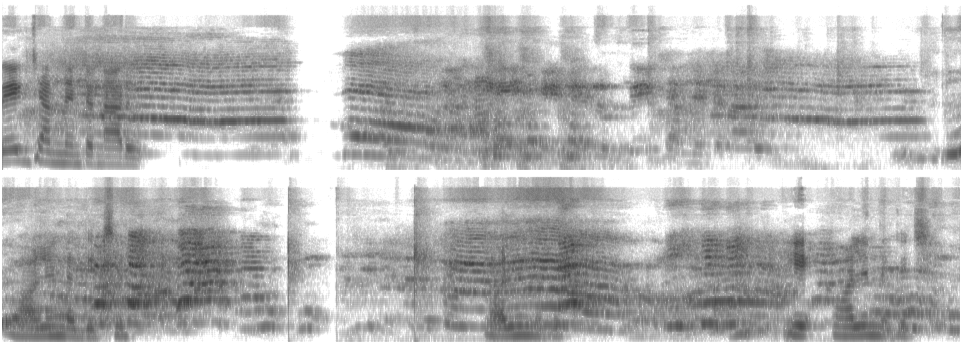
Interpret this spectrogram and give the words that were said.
రేగ్ జామ్ తింటున్నారు. వాల్యూమ్ తగ్గించు. వాల్యూమ్ తగ్గించు. ఏ వాల్యూమ్ తగ్గించు.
